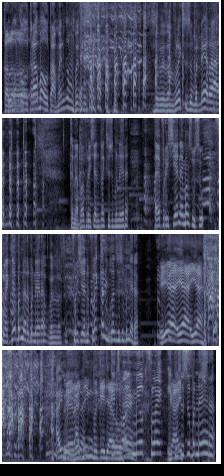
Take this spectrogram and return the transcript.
Kalau- Ultra mah Ultraman kan Suruh flex susu bendera. Kenapa Frisian flag susu bendera? Eh Frisian emang susu, flagnya benar bendera. Bener sih. Frisian flag kan bukan susu bendera. Iya, iya, iya. Biar anjing bagi jauh. Kecuali Eh, milk flag itu Guys. susu bendera.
